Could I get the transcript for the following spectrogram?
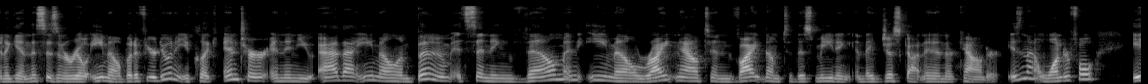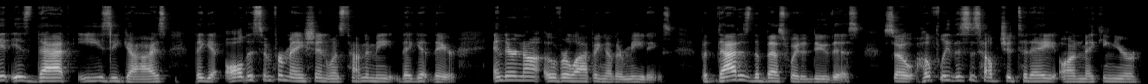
and again, this isn't a real email, but if you're doing it, you click enter and then you add that email and boom, it's sending them an email right now to invite them to this meeting and they've just gotten it in their calendar. Isn't that wonderful? It is that easy, guys. They get all this information. When it's time to meet, they get there. And they're not overlapping other meetings. But that is the best way to do this. So hopefully this has helped you today on making your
